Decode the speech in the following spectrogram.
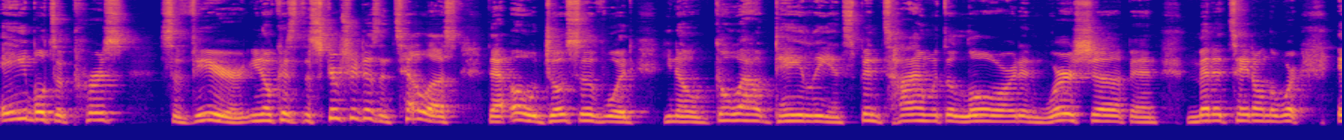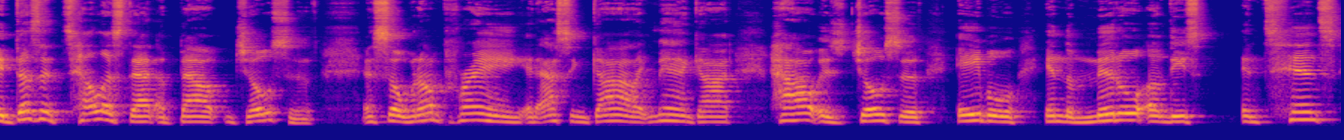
able to pers- severe, you know, because the scripture doesn't tell us that, oh, Joseph would, you know, go out daily and spend time with the Lord and worship and meditate on the word. It doesn't tell us that about Joseph. And so when I'm praying and asking God, like, man, God, how is Joseph able in the middle of these intense,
